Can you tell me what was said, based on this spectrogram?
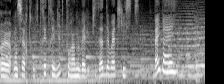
euh, on se retrouve très très vite pour un nouvel épisode de Watchlist. Bye bye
